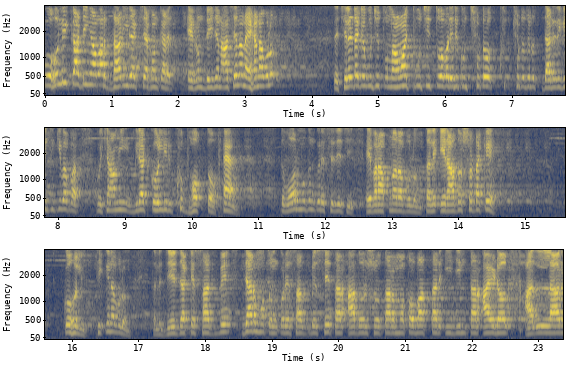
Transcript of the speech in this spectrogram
কোহলি কাটিং আবার দাড়ি রাখছে এখনকার। এখন ডিজাইন আছে না না হ্যাঁ বলো। তো ছেলেটাকে বলছি তো নামাজ পুছিস তো আবার এরকম ছোট ছোট ছোট দাড়ি রেখেছি, কি ব্যাপার? বলছে, আমি বিরাট কোহলির খুব ভক্ত ফ্যান তো ওর মতন করে সেজেছি। এবার আপনারা বলুন, তাহলে এর আদর্শটাকে কোহলি, ঠিক কিনা বলুন? তাহলে যে যাকে সাজবে, যার মতন করে সাজবে, সে তার আদর্শ, তার মতবাদ, তার ইজিম, তার আইডল। আল্লাহর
